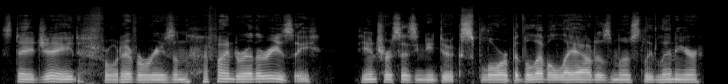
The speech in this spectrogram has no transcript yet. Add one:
Stage 8, for whatever reason, I find rather easy. The intro says you need to explore, but the level layout is mostly linear.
